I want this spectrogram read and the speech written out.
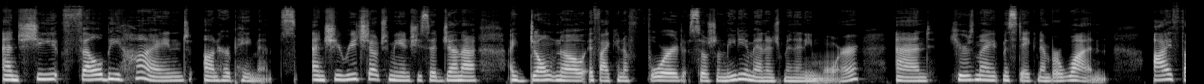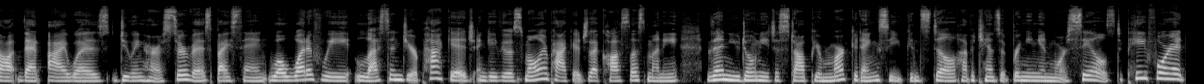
And she fell behind on her payments. And she reached out to me and she said, Jenna, I don't know if I can afford social media management anymore. And here's my mistake number one. I thought that I was doing her a service by saying, well, what if we lessened your package and gave you a smaller package that costs less money? Then you don't need to stop your marketing. So you can still have a chance at bringing in more sales to pay for it.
